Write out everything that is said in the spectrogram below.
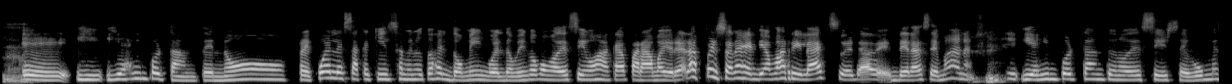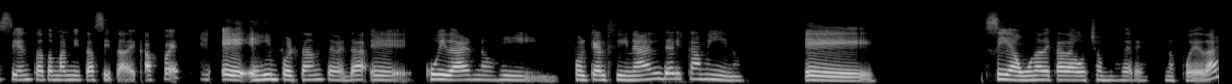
Claro. Eh, y, y, es importante, no recuerde, saque 15 minutos el domingo. El domingo, como decimos acá, para la mayoría de las personas es el día más relax ¿verdad? De, de la semana. Sí. Y, es importante uno decir, según me siento a tomar mi tacita de café, eh, es importante, ¿verdad? Eh, cuidarnos y porque al final del camino, eh, sí, a una de cada ocho mujeres nos puede dar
